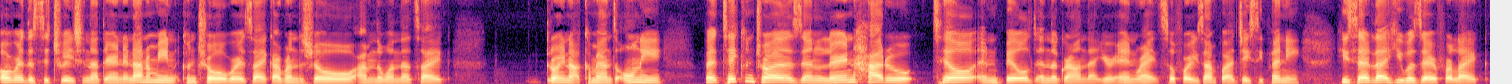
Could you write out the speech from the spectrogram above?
over the situation that they're in. And I don't mean control where it's like I run the show, I'm the one that's like throwing out commands only, but take control as and learn how to till and build in the ground that you're in, right? So for example, at JC Penney, he said that he was there for like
